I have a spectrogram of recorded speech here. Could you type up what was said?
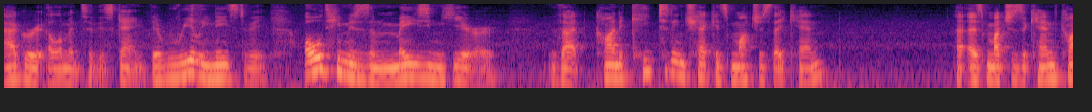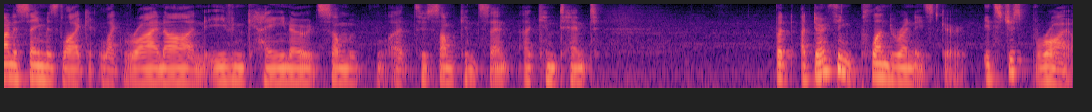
aggro element to this game. There really needs to be. Oldhim is an amazing hero that kind of keeps it in check as much as they can. As much as it can, kind of same as like like Rhinar and even Kano some uh, to some consent uh, content. But I don't think Plunder Run needs to go. It's just Briar.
